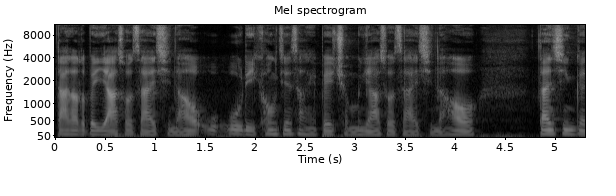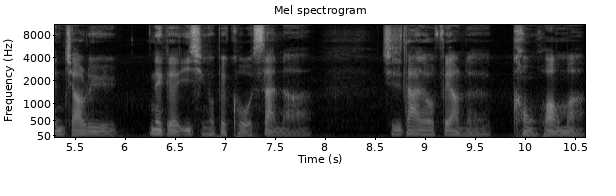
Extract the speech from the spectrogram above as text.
大家都被压缩在一起，然后物物理空间上也被全部压缩在一起，然后担心跟焦虑那个疫情会被扩散啊，其实大家都非常的恐慌嘛。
